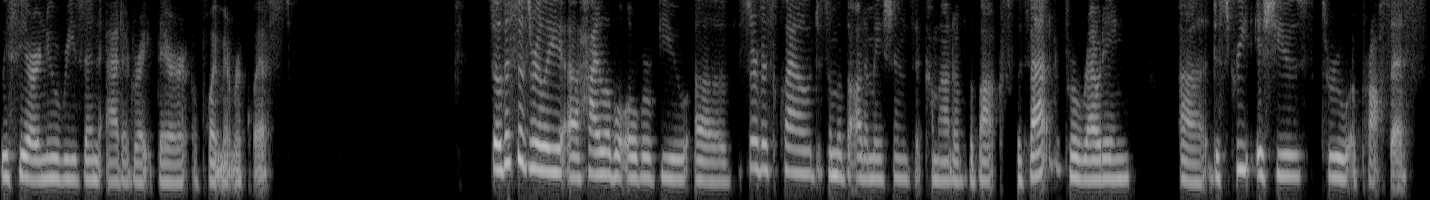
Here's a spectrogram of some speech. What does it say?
we see our new reason added right there, appointment request. So this is really a high level overview of Service Cloud, some of the automations that come out of the box with that for routing uh, discrete issues through a process.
